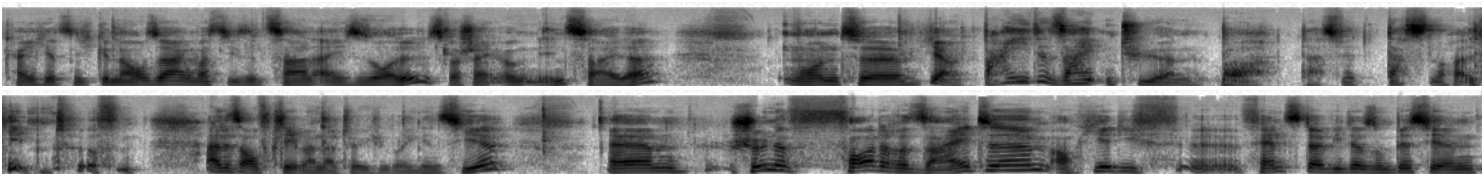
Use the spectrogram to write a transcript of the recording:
kann ich jetzt nicht genau sagen, was diese Zahl eigentlich soll. Ist wahrscheinlich irgendein Insider. Und äh, ja, beide Seitentüren. Boah, dass wir das noch erleben dürfen. Alles Aufkleber natürlich übrigens hier. Ähm, schöne vordere Seite. Auch hier die äh, Fenster wieder so ein bisschen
